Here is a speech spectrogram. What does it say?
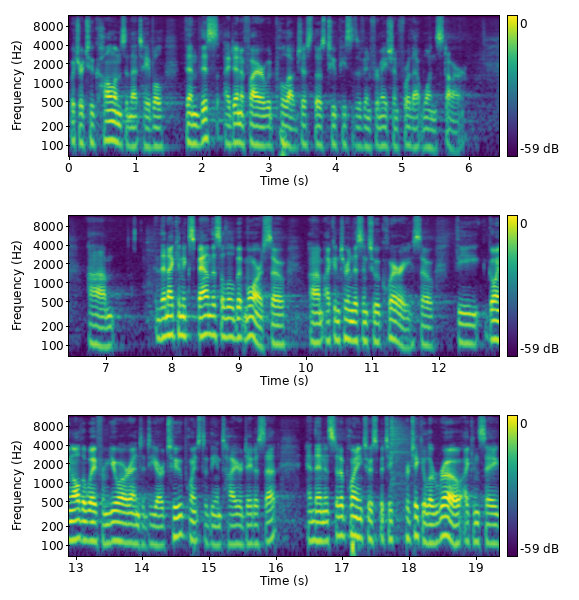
which are two columns in that table, then this identifier would pull out just those two pieces of information for that one star. Um, and then I can expand this a little bit more. So um, I can turn this into a query. So the going all the way from URN to DR2 points to the entire data set, and then instead of pointing to a particular row, I can say,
